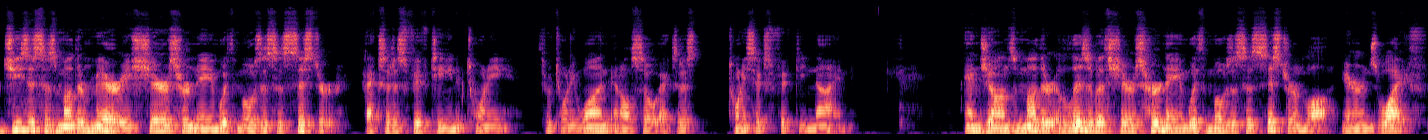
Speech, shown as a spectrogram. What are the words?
Jesus' mother Mary shares her name with Moses' sister, Exodus 15 20 through 21, and also Exodus 26 59. And John's mother Elizabeth shares her name with Moses' sister-in-law, Aaron's wife,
